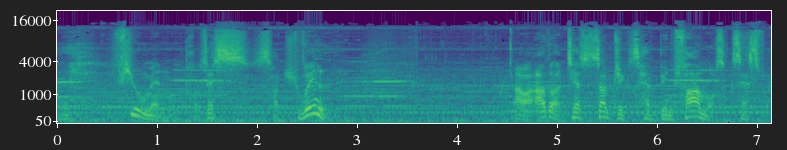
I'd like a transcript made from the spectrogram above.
Uh, Few men possess such will. Our other test subjects have been far more successful.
